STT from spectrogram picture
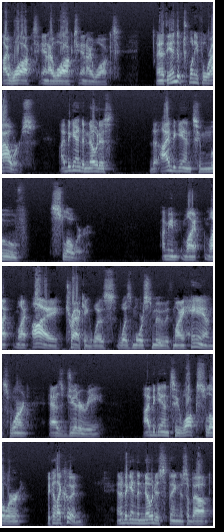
I walked and I walked and I walked. And at the end of 24 hours, I began to notice that I began to move slower. I mean, my, my, my eye tracking was, was more smooth. My hands weren't as jittery. I began to walk slower because I could. And I began to notice things about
